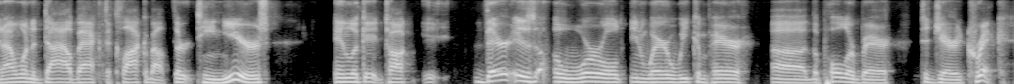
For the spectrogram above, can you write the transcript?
and I want to dial back the clock about 13 years and look at talk. There is a world in where we compare uh, the polar bear to Jared Crick.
